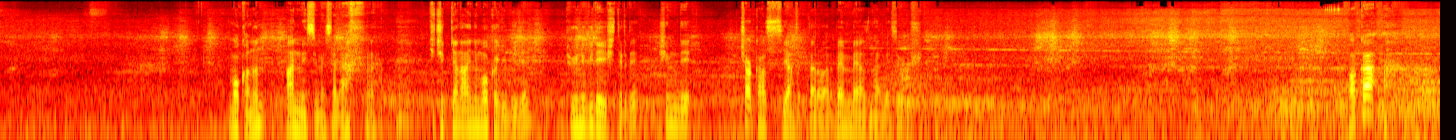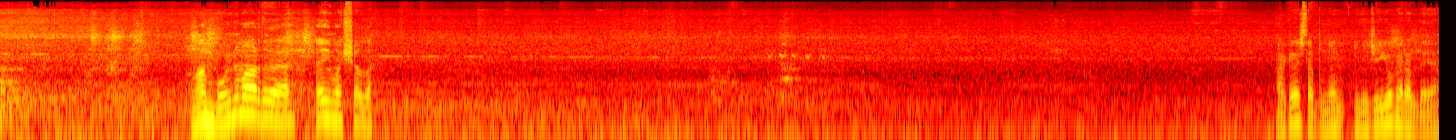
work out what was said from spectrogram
Moka'nın annesi mesela. Küçükken aynı Moka gibiydi. Tüyünü bir değiştirdi. Şimdi çok siyahlıklar var. Bembeyaz neredeyse kuş. Moka. Lan boynum ağrıdı be. Hey maşallah. Arkadaşlar bunların ineceği yok herhalde ya.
